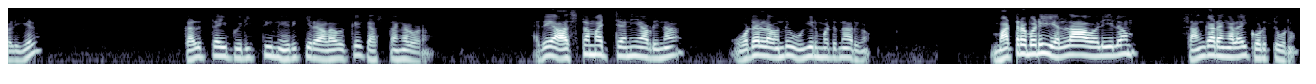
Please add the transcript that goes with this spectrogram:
வழியில் கழுத்தை பிடித்து நெரிக்கிற அளவுக்கு கஷ்டங்கள் வரும். அதே அஷ்டமச்சனி அப்படின்னா உடலில் வந்து உயிர் மட்டும்தான் இருக்கும். மற்றபடி எல்லா வழியிலும் சங்கடங்களை கொடுத்து விடும்.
